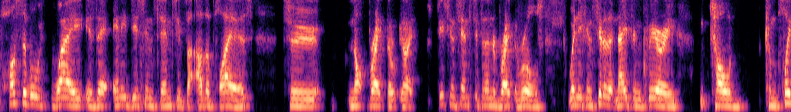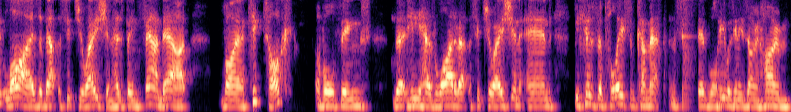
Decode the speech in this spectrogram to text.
possible way is there any disincentive for other players to not break the like disincentive for them to break the rules when you consider that Nathan Cleary told complete lies about the situation has been found out via TikTok of all things that he has lied about the situation and because the police have come out and said well he was in his own home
